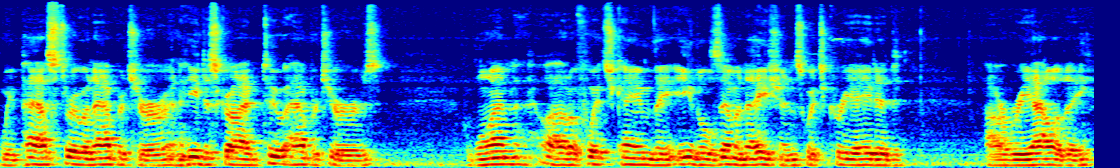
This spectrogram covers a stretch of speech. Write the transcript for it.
we passed through an aperture, and he described two apertures, one out of which came the eagle's emanations, which created our reality,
